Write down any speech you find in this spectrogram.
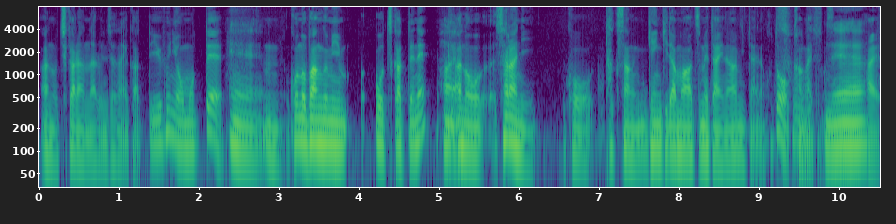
あの力になるんじゃないかっていうふうに思って、ええ。うん、この番組を使ってね、はい。あのさらにこうたくさん元気玉を集めたいなみたいなことを考えてますね。はい、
